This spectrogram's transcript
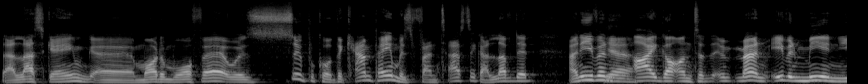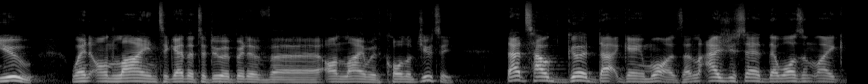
That last game, uh, Modern Warfare, was super cool. The campaign was fantastic. I loved it, and even Yeah. I got onto the man. Even me and you went online together to do a bit of uh, online with Call of Duty. That's how good that game was. And as you said, there wasn't like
